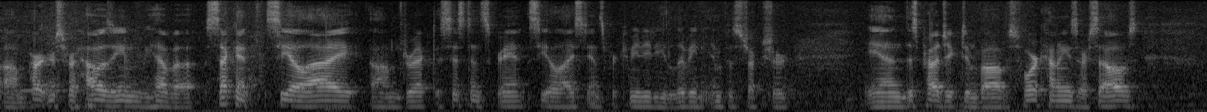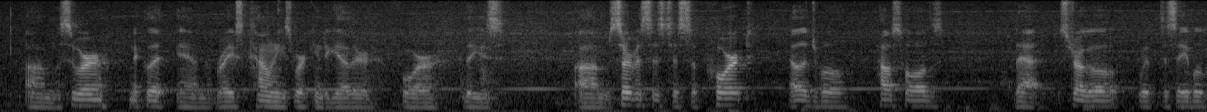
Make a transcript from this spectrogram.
um, Partners for Housing. We have a second CLI um, Direct Assistance Grant. CLI stands for Community Living Infrastructure. And this project involves four counties ourselves, um, LeSueur, Nicollet, and Rice counties working together for these um, services to support eligible households that struggle with disabled,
